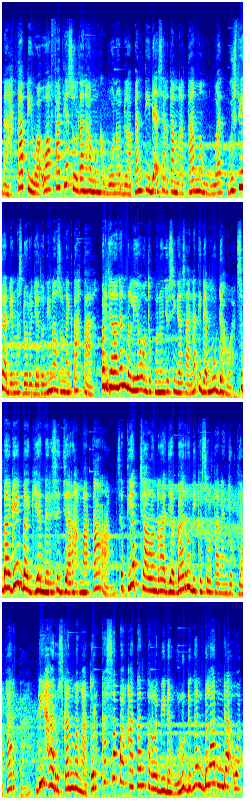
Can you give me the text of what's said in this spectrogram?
Nah, tapi wa, wafatnya Sultan Hamengkubuwono VIII tidak serta-merta membuat Gusti Raden Mas Doro Jatun ini langsung naik tahta. Perjalanan beliau untuk menuju Singgasana tidak mudah, wa. Sebagai bagian dari sejarah Mataram, setiap calon raja baru di Kesultanan Yogyakarta diharuskan mengatur kesepakatan terlebih dahulu dengan Belanda, wa.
